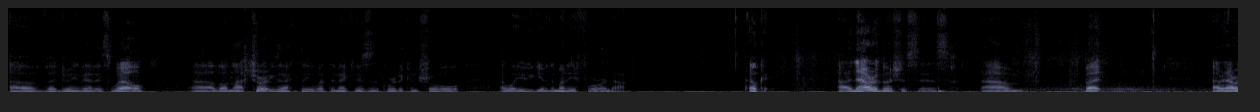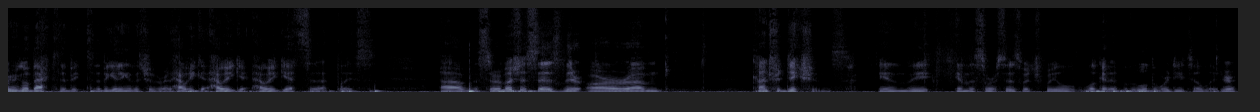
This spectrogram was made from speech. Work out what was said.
of uh, doing that as well, uh, although I'm not sure exactly what the mechanisms were to control uh, what you could give the money for or not. Okay, uh, now Rav Moshe says, um, but uh, now we're going to go back to the to the beginning of the tshuva, right? How he get how he get how he gets to that place. Um, so Rav Moshe says there are um, contradictions in the in the sources, which we'll look at it with a little bit more detail later,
